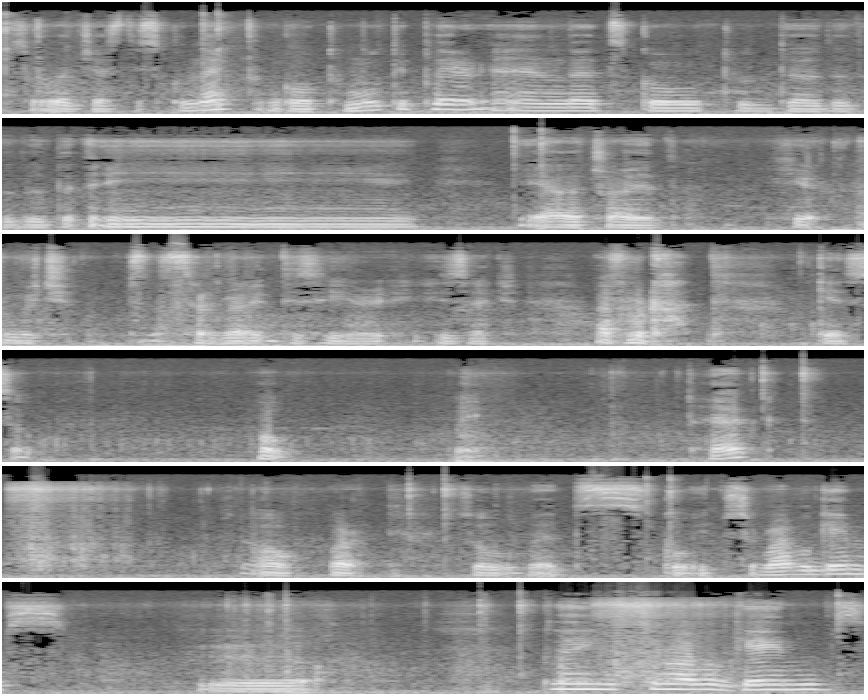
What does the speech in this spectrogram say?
So let's just disconnect, go to multiplayer, and let's go to the, the, the, the, the yeah, let's try it here. Which server this here is actually? I forgot. Okay, so oh wait, the heck? Oh, alright. So let's go into survival games. Yeah. Playing survival games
